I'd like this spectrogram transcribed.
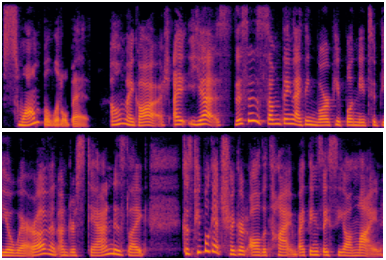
swamp a little bit. Oh my gosh. I yes, this is something I think more people need to be aware of and understand is like cuz people get triggered all the time by things they see online.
